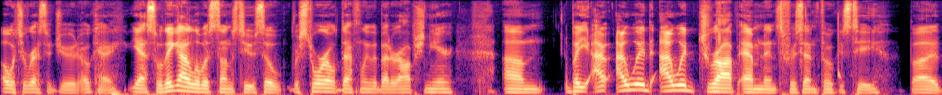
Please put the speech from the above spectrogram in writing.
oh, it's a Resto Druid. Okay, yeah. So they got a little bit stuns too. So Restore definitely the better option here. Um, but I, I would I would drop Eminence for Zen Focus Tea, but.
